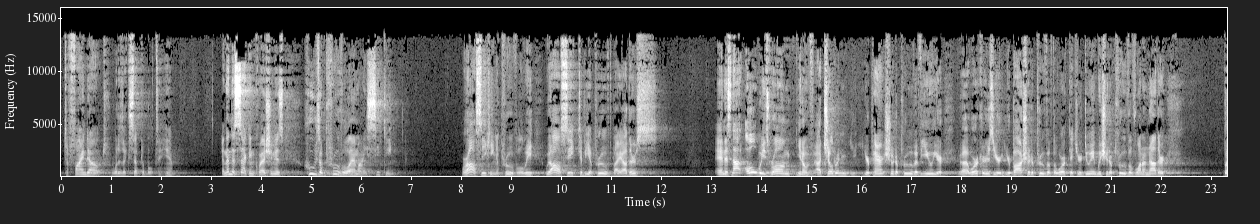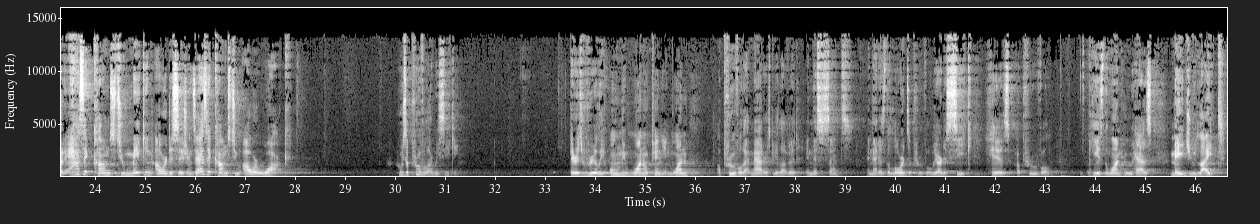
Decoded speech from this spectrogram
to find out what is acceptable to Him? And then the second question is whose approval am I seeking? We're all seeking approval. We, we all seek to be approved by others. And it's not always wrong, you know, uh, children, your parents should approve of you, your uh, workers, your, your boss should approve of the work that you're doing. We should approve of one another. But as it comes to making our decisions, as it comes to our walk, whose approval are we seeking? There is really only one opinion, one approval that matters, beloved, in this sense, and that is the Lord's approval. We are to seek His approval. He is the one who has made you light.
